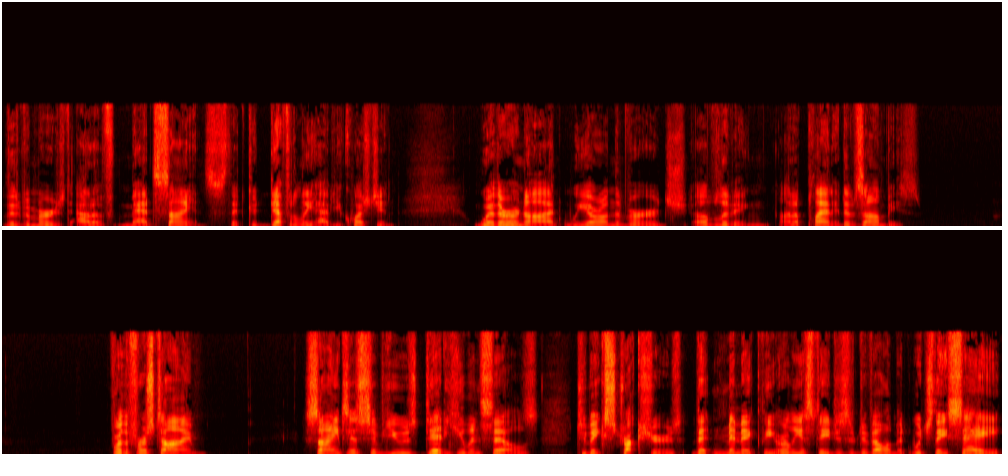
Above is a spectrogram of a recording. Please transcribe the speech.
that have emerged out of mad science that could definitely have you question whether or not we are on the verge of living on a planet of zombies. For the first time, scientists have used dead human cells to make structures that mimic the earliest stages of development, which they say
